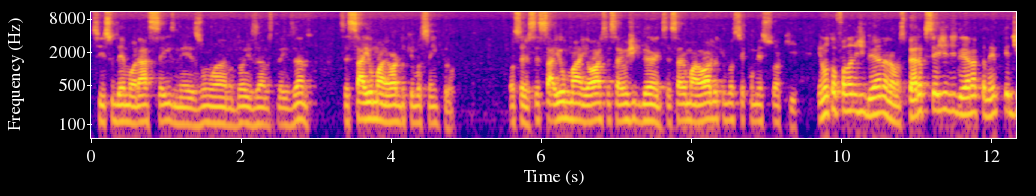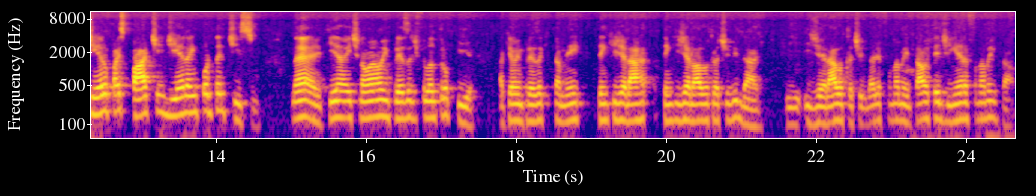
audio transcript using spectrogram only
se isso demorar seis meses, um ano, dois anos, três anos, você saiu maior do que você entrou. Ou seja, você saiu maior, você saiu gigante, você saiu maior do que você começou aqui. Eu não estou falando de grana, não. Espero que seja de grana também, porque dinheiro faz parte e dinheiro é importantíssimo. Né? Aqui a gente não é uma empresa de filantropia. Aqui é uma empresa que também tem que gerar, tem que gerar lucratividade. E, e gerar lucratividade é fundamental e ter dinheiro é fundamental.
